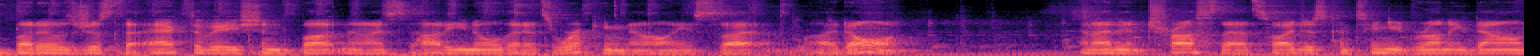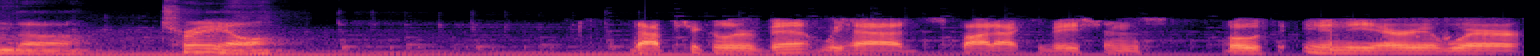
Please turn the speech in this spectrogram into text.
But it was just the activation button, and I said, How do you know that it's working now? And he said, I, I don't. And I didn't trust that, so I just continued running down the trail. That particular event, we had spot activations both in the area where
